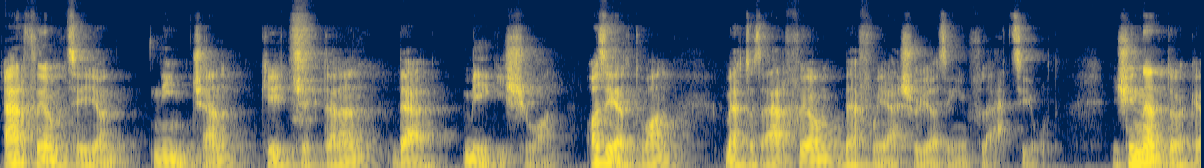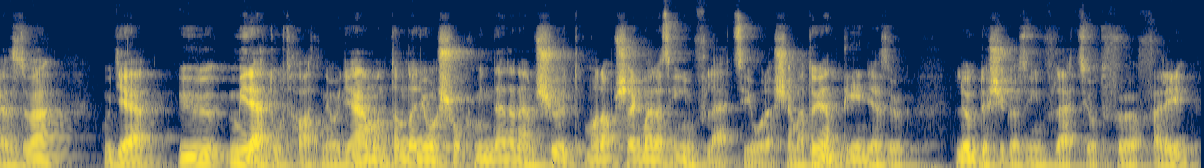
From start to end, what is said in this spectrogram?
Árfolyam célja nincsen, kétségtelen, de mégis van. Azért van, mert az árfolyam befolyásolja az inflációt. És innentől kezdve ugye ő mire tudhatni, hogy elmondtam nagyon sok mindenre, nem, sőt, manapság már az inflációra sem. Hát olyan tényezők lögdösik az inflációt fölfelé,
